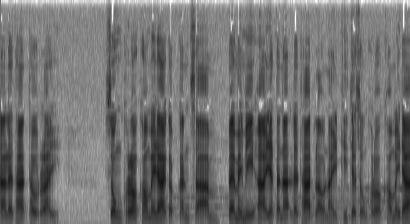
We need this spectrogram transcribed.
นะและธาตุเท่าไร สงเคราะห์เข้าไม่ได้กับขันสามแต่ไม่มีอายตนะและธาตุเหล่าไหนที่จะสงเคราะห์เข้าไม่ได้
